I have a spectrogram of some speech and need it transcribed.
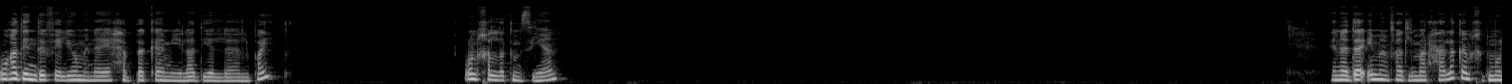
وغادي نضيف عليهم هنايا حبة كاملة ديال البيض. ونخلط مزيان. هنا دائما في هذه المرحلة كنخدموا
